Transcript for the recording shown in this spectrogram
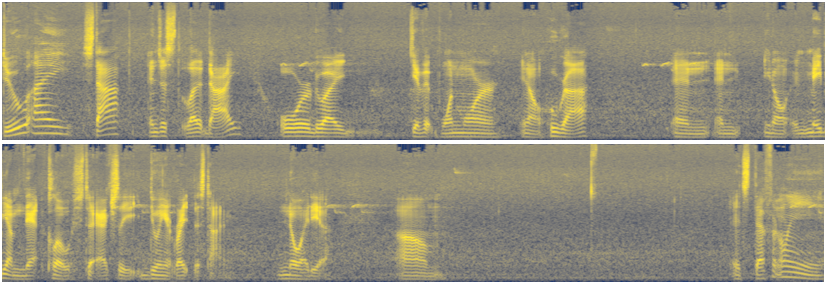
do I stop and just let it die? Or do I give it one more, you know, hoorah? And, and you know, maybe I'm that close to actually doing it right this time. No idea. Um, it's definitely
